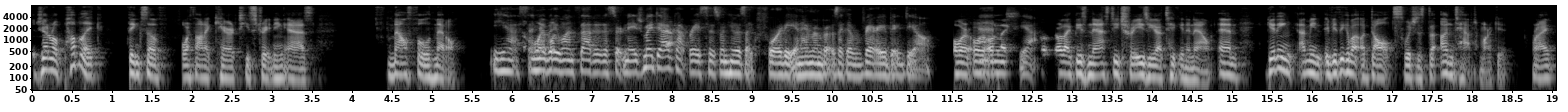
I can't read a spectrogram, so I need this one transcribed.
The general public thinks of orthodontic care, teeth straightening as mouthful of metal. Yes. And nobody wants that at a certain age. My dad got braces when he was like 40, and I remember it was like a very big deal. Or, or, or like yeah. or like these nasty trays you got to take in and out. And getting, I mean, if you think about adults, which is the untapped market, right?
